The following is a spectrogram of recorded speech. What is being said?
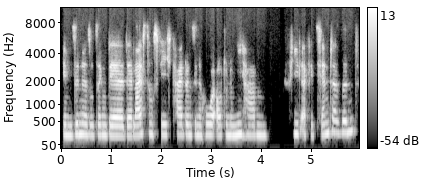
im Sinne sozusagen der, der Leistungsfähigkeit, wenn sie eine hohe Autonomie haben, viel effizienter sind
